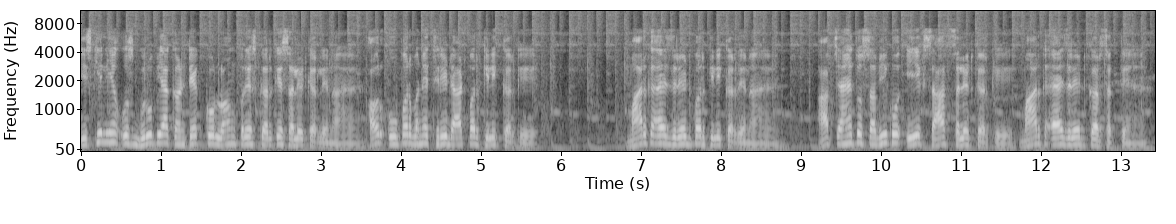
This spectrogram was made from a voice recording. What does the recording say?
इसके लिए उस ग्रुप या कंटेक्ट को लॉन्ग प्रेस करके सेलेक्ट कर लेना है और ऊपर बने थ्री डॉट पर क्लिक करके मार्क एज रेड पर क्लिक कर देना है। आप चाहें तो सभी को एक साथ सेलेक्ट करके मार्क एज रेड कर सकते हैं।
